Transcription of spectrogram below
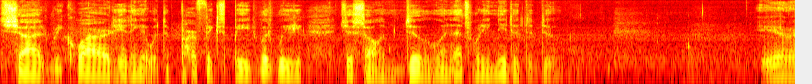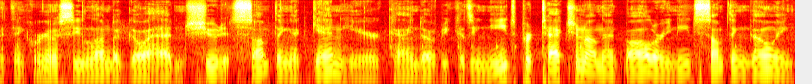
shot required hitting it with the perfect speed, which we just saw him do, and that's what he needed to do. Yeah, and I think we're going to see Lunda go ahead and shoot at something again here, kind of, because he needs protection on that ball or he needs something going.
